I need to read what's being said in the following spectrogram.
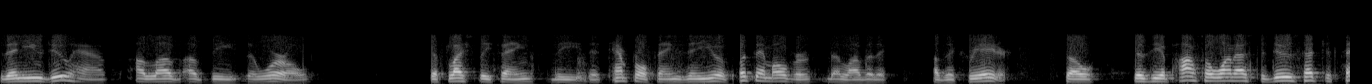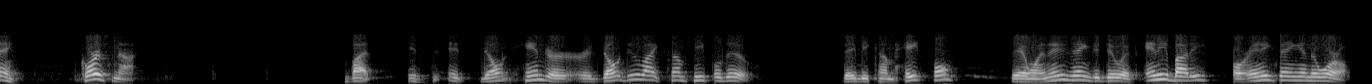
then you do have a love of the, the world, the fleshly things, the, the temporal things, and you have put them over the love of the of the Creator. So does the apostle want us to do such a thing? Of course not. But it it don't hinder or don't do like some people do. They become hateful they don't want anything to do with anybody or anything in the world.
